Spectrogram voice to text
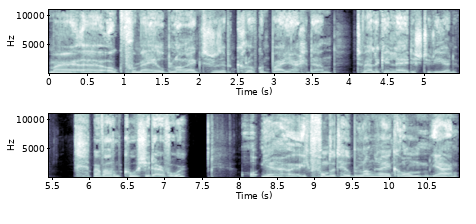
maar ook voor mij heel belangrijk. Dus dat heb ik geloof ik een paar jaar gedaan, terwijl ik in Leiden studeerde. Maar waarom koos je daarvoor? Ja, ik vond het heel belangrijk om, ja,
